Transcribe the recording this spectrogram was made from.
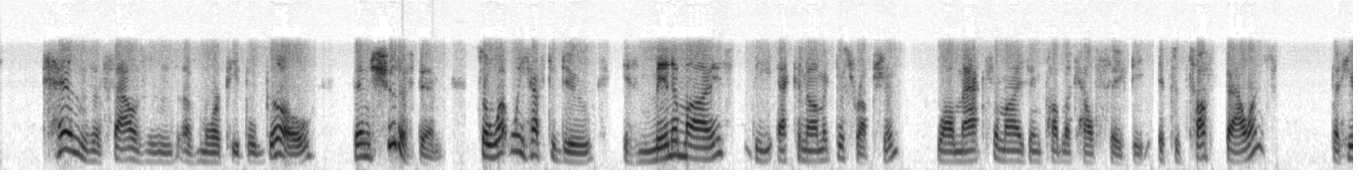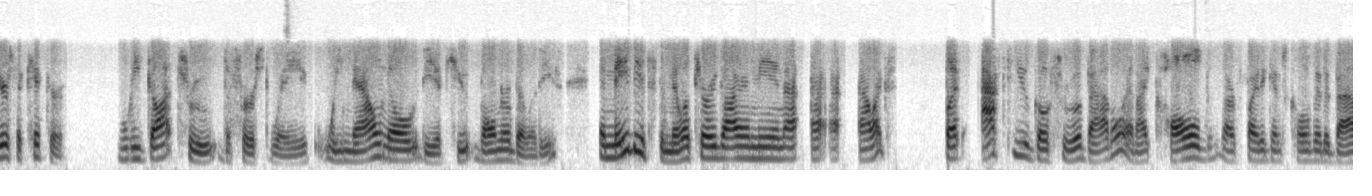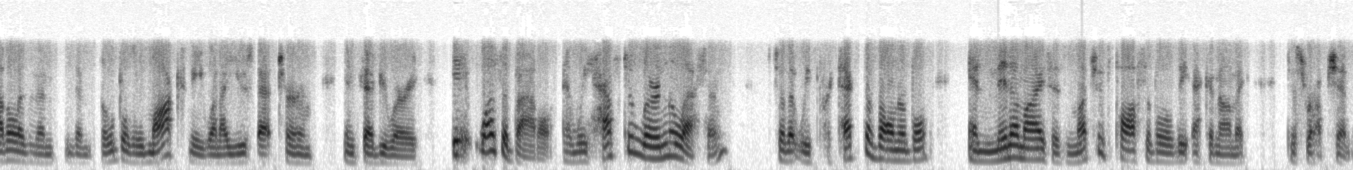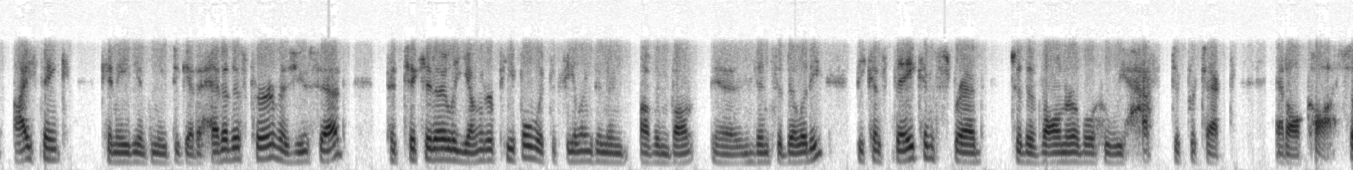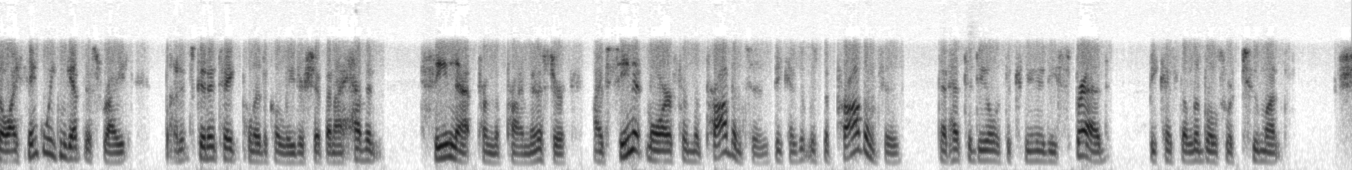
tens of thousands of more people go than should have been. So what we have to do is minimize the economic disruption while maximizing public health safety. It's a tough balance, but here's the kicker we got through the first wave. We now know the acute vulnerabilities. And maybe it's the military guy in me and Alex, but after you go through a battle, and I called our fight against COVID a battle, and then the liberals mocked me when I used that term in February. It was a battle, and we have to learn the lesson so that we protect the vulnerable and minimize as much as possible the economic disruption. I think Canadians need to get ahead of this curve, as you said, particularly younger people with the feelings of uh, invincibility, because they can spread to the vulnerable who we have to protect at all costs. So I think we can get this right, but it's going to take political leadership. And I haven't seen that from the prime minister. I've seen it more from the provinces because it was the provinces that had to deal with the community spread because the Liberals were two months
